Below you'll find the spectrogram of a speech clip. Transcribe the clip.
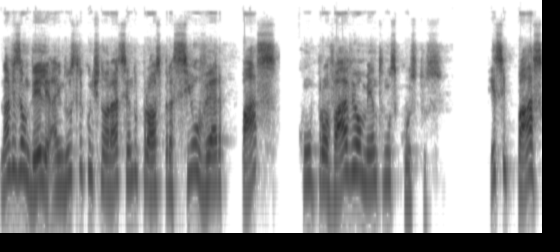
Na visão dele, a indústria continuará sendo próspera se houver paz com o provável aumento nos custos. Esse paz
